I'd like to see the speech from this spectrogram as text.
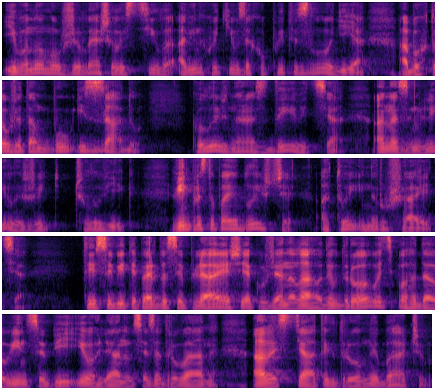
і воно, мов живе, шелестіло, а він хотів захопити злодія, або хто вже там був іззаду. Коли ж нараз дивиться, а на землі лежить чоловік. Він приступає ближче, а той і не рушається. Ти собі тепер досипляєш, як уже налагодив дровець, погадав він собі і оглянувся за дровами, але стятих дров не бачив.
